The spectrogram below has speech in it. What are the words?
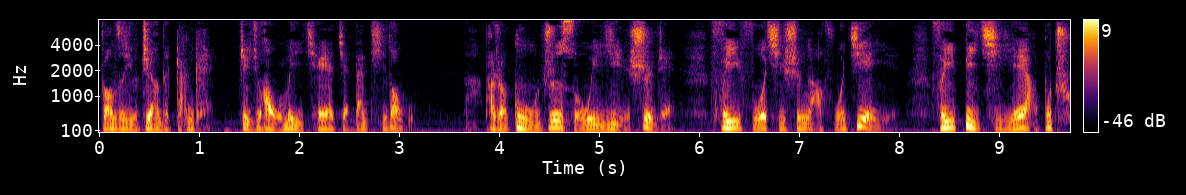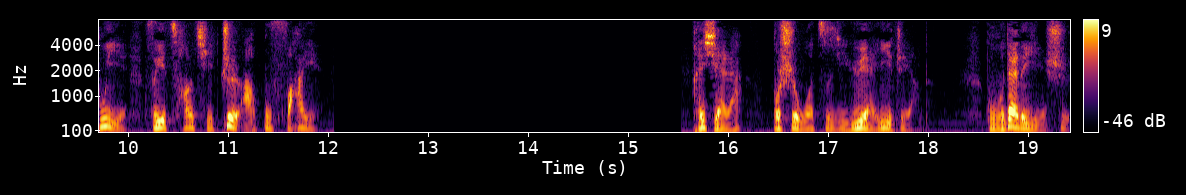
庄子有这样的感慨。这句话我们以前也简单提到过，啊，他说：“古之所谓隐士者，非佛其身而佛见也，非闭其言而不出也，非藏其志而不发也。”很显然，不是我自己愿意这样的。古代的隐士，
